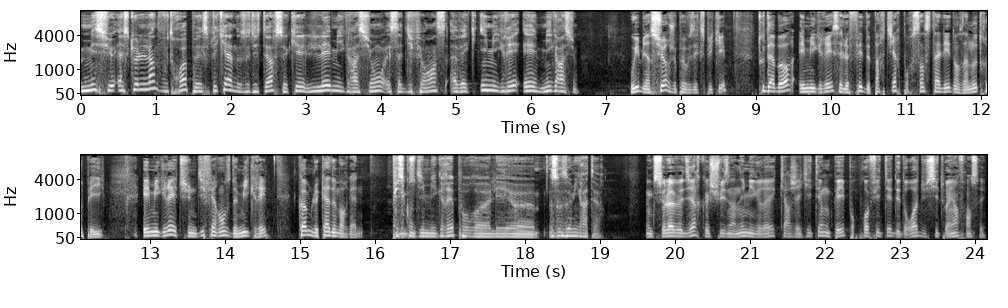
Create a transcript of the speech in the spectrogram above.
Messieurs, est-ce que l'un de vous trois peut expliquer à nos auditeurs ce qu'est l'émigration et sa différence avec immigré et migration? Oui, bien sûr, je peux vous expliquer. Tout d'abord, émigrer, c'est le fait de partir pour s'installer dans un autre pays. Émigrer est une différence de migrer, comme le cas de Morgan. Puisqu'on dit migrer pour euh, les euh, migrateurs. Donc cela veut dire que je suis un émigré car j'ai quitté mon pays pour profiter des droits du citoyen français.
